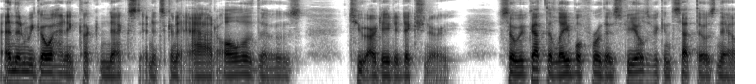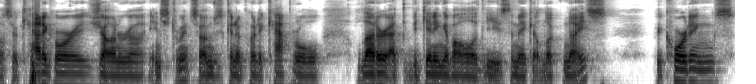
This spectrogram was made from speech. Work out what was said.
And then we go ahead and click next and it's going to add all of those to our data dictionary. So we've got the label for those fields. We can set those now. So category, genre, instrument. So I'm just going to put a capital letter at the beginning of all of these to make it look nice. Recordings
